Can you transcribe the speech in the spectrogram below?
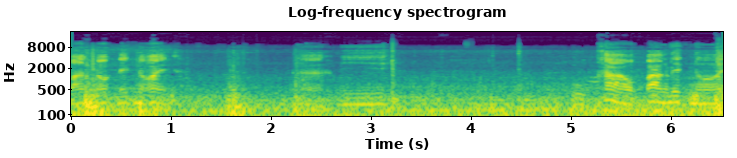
บ้างเนาะเล็กน้อยอ่ามีปลูกข้าวบ้างเล็กน้อย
